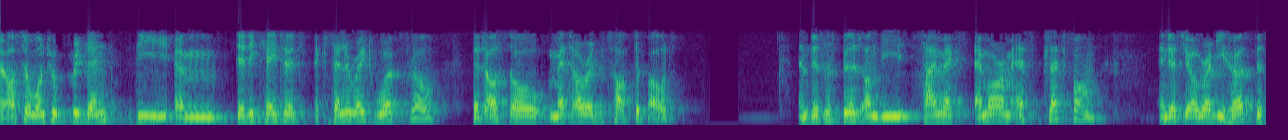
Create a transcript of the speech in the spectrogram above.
I also want to present the um, dedicated Accelerate workflow that also Matt already talked about. And this is built on the SciMax MRMS platform. And as you already heard, this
